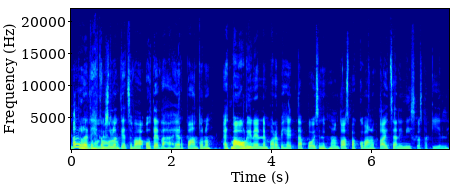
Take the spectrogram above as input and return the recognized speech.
Mä luulen, että ehkä mulla on tietysti, vaan ote vähän herpaantunut. Että mä olin ennen parempi heittää pois ja nyt mun on taas pakko vaan ottaa itseäni niskasta kiinni.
